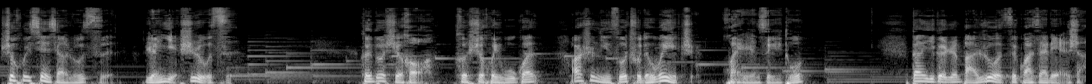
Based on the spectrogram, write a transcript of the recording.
社会现象如此，人也是如此。很多时候和社会无关，而是你所处的位置。坏人最多。当一个人把“弱”字挂在脸上，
